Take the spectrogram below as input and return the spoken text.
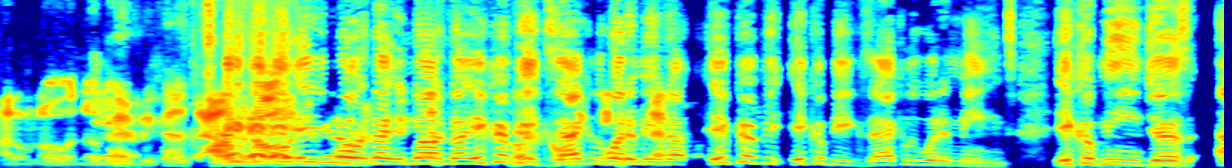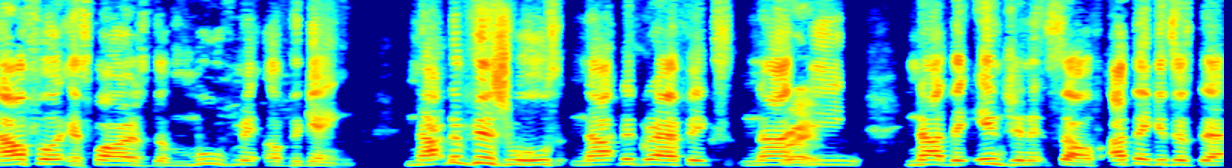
I don't know another. Yeah, because Hey, hey, hey, Terminology you know, no, no, no, it could be exactly what it means. No, it could be, it could be exactly what it means. It could mean just alpha as far as the movement of the game, not the visuals, not the graphics, not Right. the, not the engine itself. I think it's just the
